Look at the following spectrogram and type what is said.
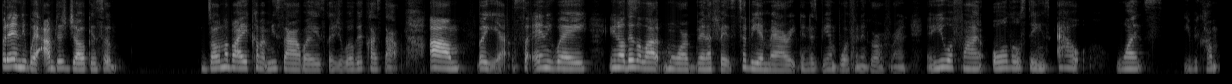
But anyway, I'm just joking, so don't nobody come at me sideways because you will get cussed out. Um, but yeah. So anyway, you know, there's a lot more benefits to being married than just being boyfriend and girlfriend, and you will find all those things out once you become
